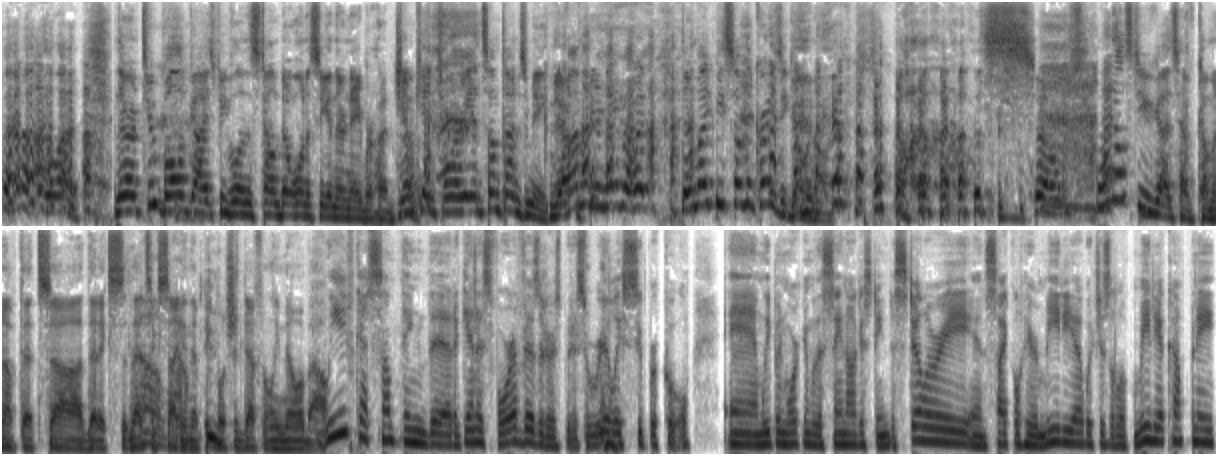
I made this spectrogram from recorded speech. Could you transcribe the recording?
I love it. There are two bald guys people in this town don't want to see in their neighborhood. Jim Cantore and sometimes me. If I'm in your neighborhood, there might be something crazy going on. so, what else do you guys have coming up that's uh, that ex- that's Oh, exciting wow. that people should definitely know about? We've got something that again is for our visitors, but it's really super cool. And we've been working with the St. Augustine Distillery and Cycle Here Media, which is a local media company,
